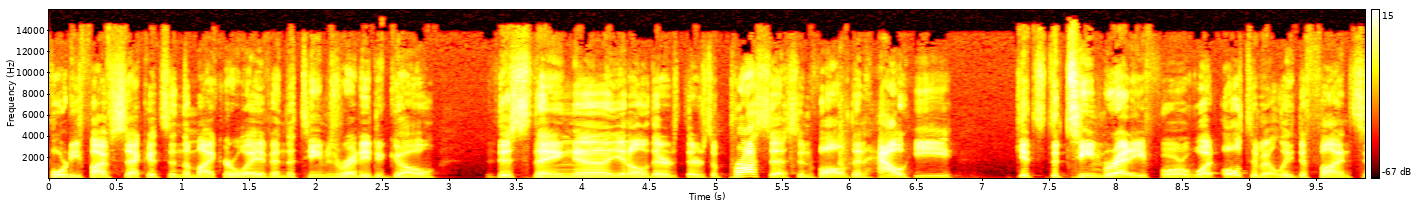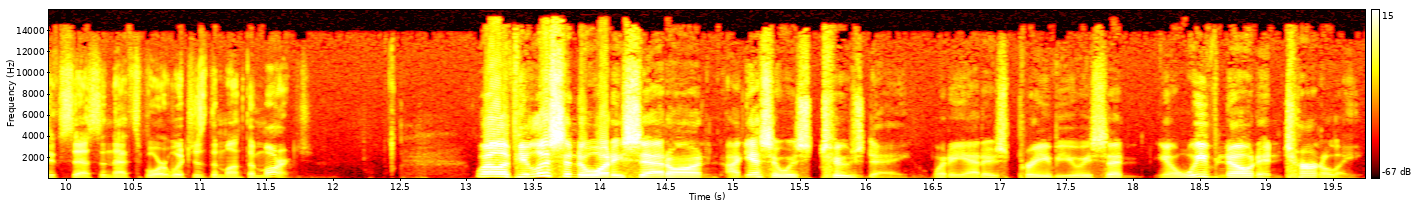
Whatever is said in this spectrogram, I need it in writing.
45 seconds in the microwave and the team's ready to go. This thing, uh, you know, there's there's a process involved in how he gets the team ready for what ultimately defines success in that sport, which is the month of March. Well, if you listen to what he said on, I guess it was Tuesday when he had his preview, he said, you know, we've known internally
